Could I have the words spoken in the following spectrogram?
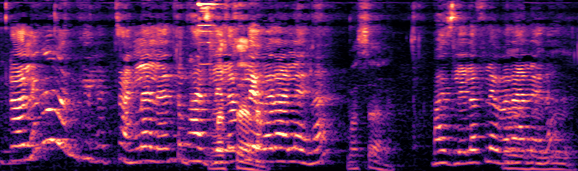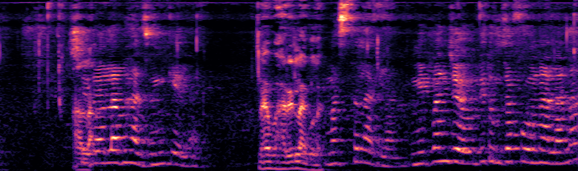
डोले का बंद केले चांगला आलाय ना तो. भाजलेला मस्त आला. फ्लेवर आलाय ना? मस्त झालं भाजलेला फ्लेवर आलाय ना? आला. शिरोला भाजून केलाय. नाही भारी लागलं. मस्त लागला. मी पण जेवली तुमचा फोन आला ना?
